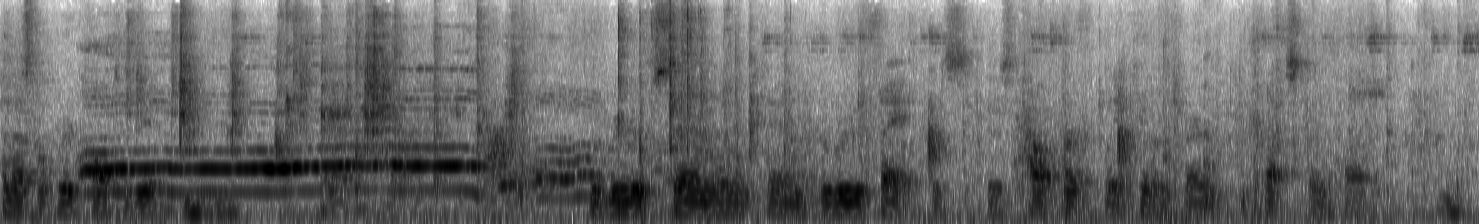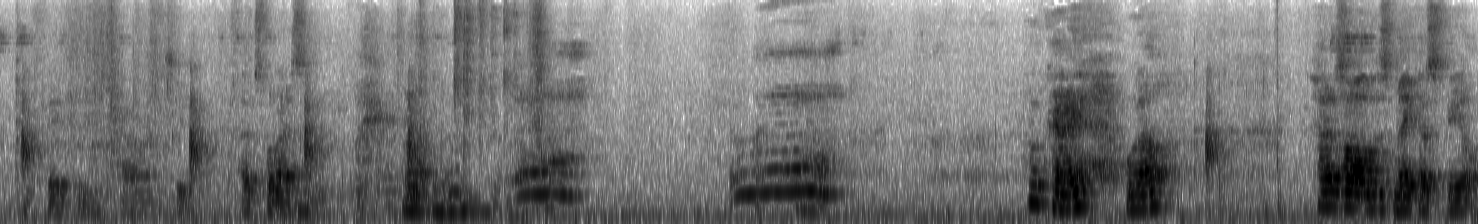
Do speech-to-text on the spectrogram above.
And that's what we're called to do. The root of sin and, and the root of faith is, is how perfectly can we turn trust in Father. And faith in his power. See, that's what I see. Okay, well, how does all this make us feel?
